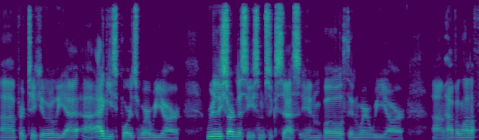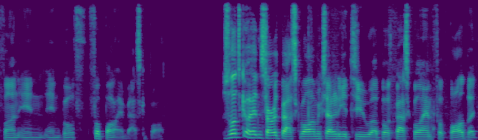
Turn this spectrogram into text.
uh, particularly uh, Aggie sports, where we are really starting to see some success in both and where we are um, having a lot of fun in, in both football and basketball. So let's go ahead and start with basketball. I'm excited to get to uh, both basketball and football, but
